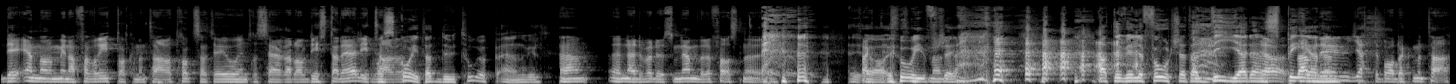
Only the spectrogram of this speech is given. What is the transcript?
det är en av mina favoritdokumentärer trots att jag är ointresserad av distade elgitarrer. Vad skojigt att du tog upp Anvil. Eh, nej, det var du som nämnde det först nu. Ja, jo, i och för sig. att du ville fortsätta dia den Ja, spenen. Det är en jättebra dokumentär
